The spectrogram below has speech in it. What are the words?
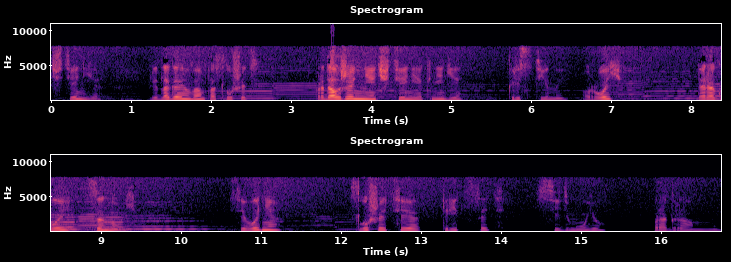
чтения» предлагаем вам послушать продолжение чтения книги Кристины Рой «Дорогой ценой». Сегодня слушайте 37-ю программу.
